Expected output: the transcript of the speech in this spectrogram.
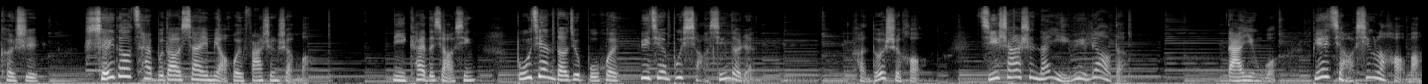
可是，谁都猜不到下一秒会发生什么。你开得小心，不见得就不会遇见不小心的人。很多时候，急刹是难以预料的。答应我，别侥幸了好吗？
